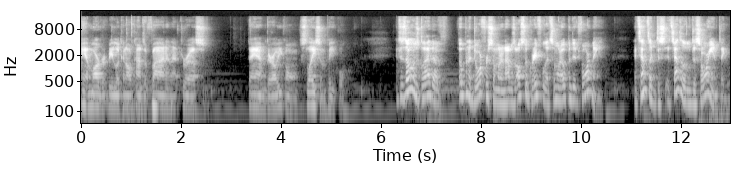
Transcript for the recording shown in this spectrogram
Yeah, Margaret be looking all kinds of fine in that dress. Damn, girl, you gonna slay some people. It's as though I was glad to open a door for someone, and I was also grateful that someone opened it for me. It sounds like dis- it sounds a little disorienting.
